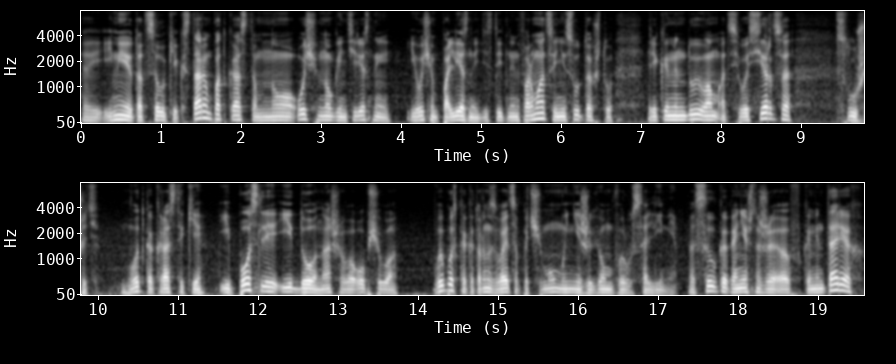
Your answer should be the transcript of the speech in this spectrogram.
э, имеют отсылки к старым подкастам, но очень много интересной и очень полезной действительно информации несут, так что рекомендую вам от всего сердца слушать вот как раз-таки и после, и до нашего общего выпуска, который называется «Почему мы не живем в Иерусалиме». Ссылка, конечно же, в комментариях,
